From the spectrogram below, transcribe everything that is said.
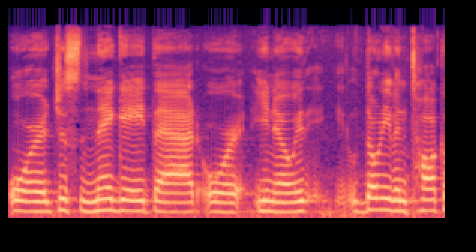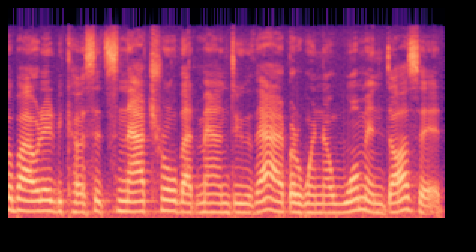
or just negate that or you know it, don't even talk about it because it's natural that men do that but when a woman does it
